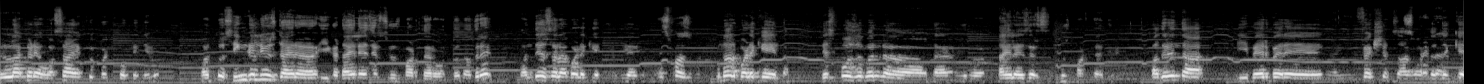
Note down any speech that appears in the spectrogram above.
ಎಲ್ಲ ಕಡೆ ಹೊಸ ಎಕ್ವಿಪ್ಮೆಂಟ್ ಕೊಟ್ಟಿದ್ದೀವಿ. ಮತ್ತು ಸಿಂಗಲ್ ಯೂಸ್ ಡೈ ಈಗ ಡಯಾಲೈಸರ್ಸ್ ಯೂಸ್ ಮಾಡ್ತಾ ಇರುವಂಥದ್ದು. ಅಂದರೆ ಒಂದೇ ಸಲ ಬಳಕೆ ಡಿಸ್ಪೋಸಬಲ್ ಪುನರ್ ಬಳಕೆ ಇಲ್ಲ ಡಿಸ್ಪೋಸಬಲ್ ಡಯಾಲೈಸರ್ಸ್ ಯೂಸ್ ಮಾಡ್ತಾ ಇದ್ದೀವಿ. ಅದರಿಂದ ಈ ಬೇರೆ ಬೇರೆ ಇನ್ಫೆಕ್ಷನ್ಸ್ ಆಗುವಂಥದ್ದಕ್ಕೆ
